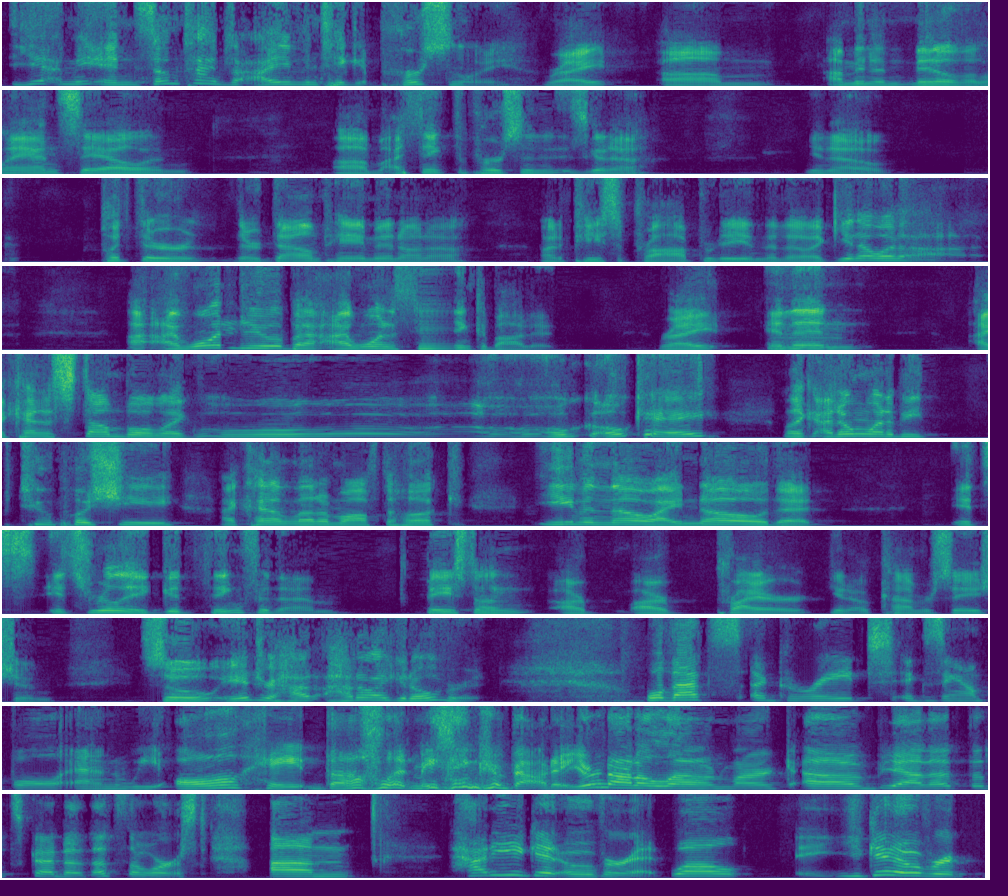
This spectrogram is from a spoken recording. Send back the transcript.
Yeah, I mean, and sometimes I even take it personally, right? Um, I'm in the middle of a land sale, and um, I think the person is gonna, you know, put their their down payment on a on a piece of property, and then they're like, you know what, I, I want to do it, but I want to think about it, right? And mm-hmm. then I kind of stumble, like, okay, like I don't want to be too pushy. I kind of let them off the hook, even though I know that it's it's really a good thing for them based on our our prior you know conversation so andrea how, how do i get over it well, that's a great example, and we all hate the "let me think about it." You're not alone, Mark. Um, yeah, that, that's kind of that's the worst. Um, how do you get over it? Well, you get over it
